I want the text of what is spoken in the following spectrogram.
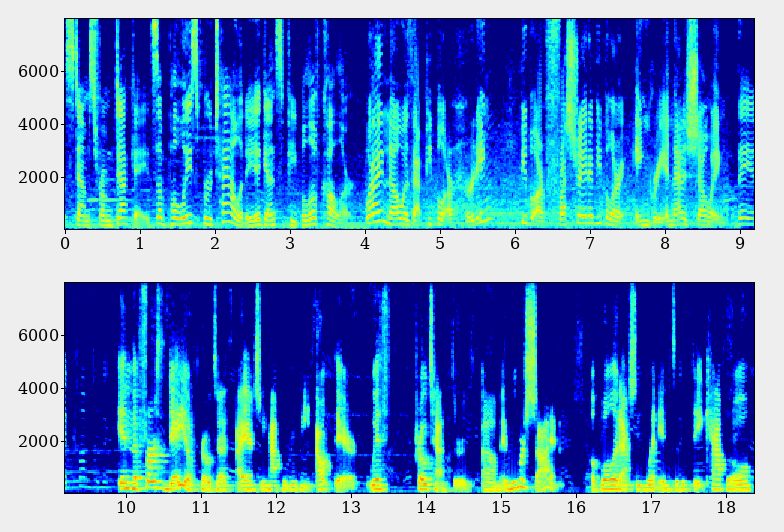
stems from decades of police brutality against people of color. What I know is that people are hurting, people are frustrated, people are angry, and that is showing. They had come to the In the first day of protest, I actually happened to be out there with protesters, um, and we were shot at. A bullet actually went into the state capitol.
